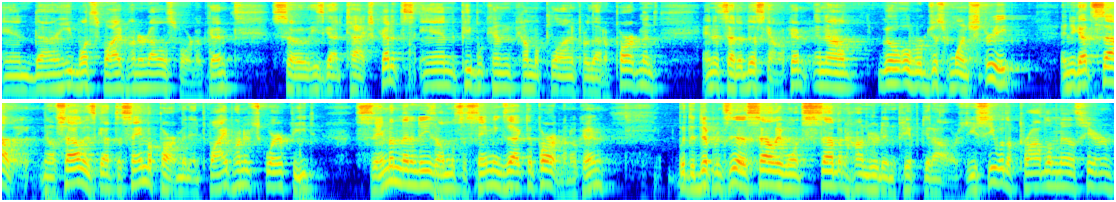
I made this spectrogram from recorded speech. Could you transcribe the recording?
and uh, he wants $500 for it, okay? So he's got tax credits, and people can come applying for that apartment, and it's at a discount, okay? And now go over just one street and you got Sally. Now, Sally's got the same apartment at 500 square feet, same amenities, almost the same exact apartment, okay? But the difference is Sally wants $750. Do you see what the problem is here?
